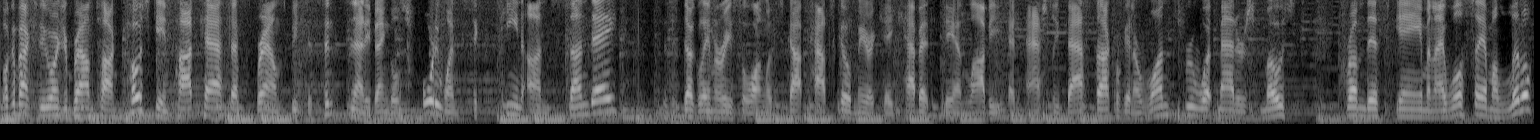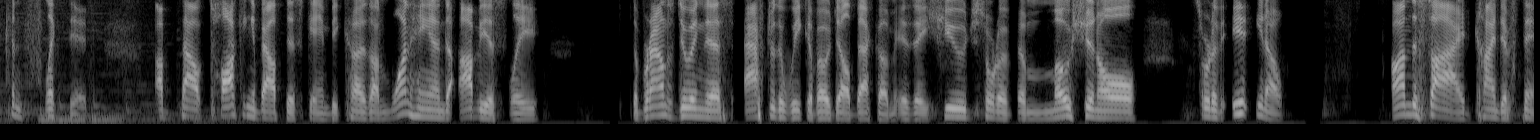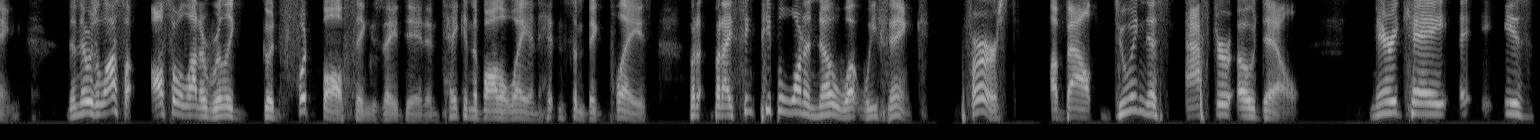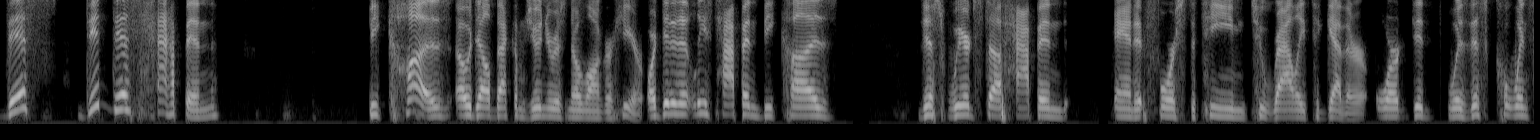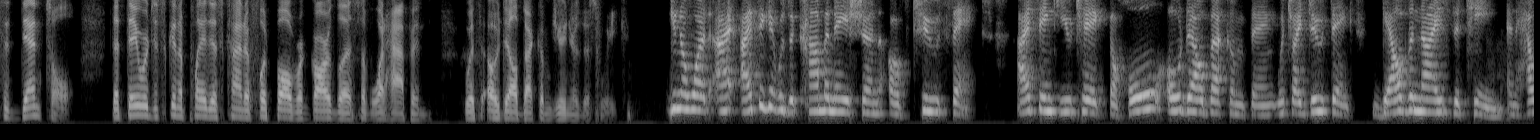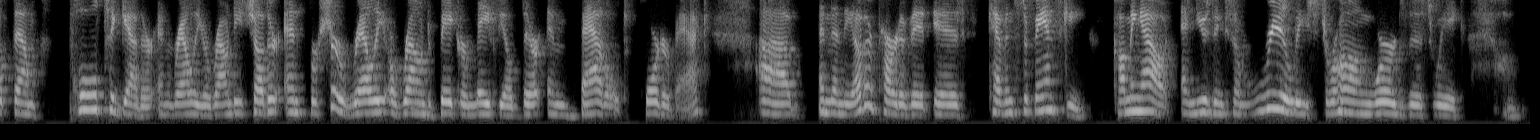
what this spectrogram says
Welcome back to the Orange and Brown Talk post-game podcast after Browns beat the Cincinnati Bengals 41-16 on Sunday. This is Doug Lesmerises along with Scott Patsko, Mary Kay Cabot, Dan Labbe, and Ashley Bastock. We're going to run through what matters most from this game. And I will say I'm a little conflicted about talking about this game because on one hand, obviously, the Browns doing this after the week of Odell Beckham is a huge sort of emotional sort of, you know, on the side kind of thing. Then there was also also a lot of really good football things they did and taking the ball away and hitting some big plays. But but I think people want to know what we think first about doing this after Odell. Mary Kay, is this did this happen because Odell Beckham Jr. is no longer here, or did it at least happen because this weird stuff happened and it forced the team to rally together or did was this coincidental that they were just going to play this kind of football regardless of what happened with Odell Beckham Jr. this week? You know what? I, I think it was a combination of two things. I think you take the whole Odell Beckham thing, which I do think galvanized the team and helped them pull together and rally around each other, and for sure rally around Baker Mayfield, their embattled quarterback. Uh, and then the other part of it is Kevin Stefanski coming out and using some really strong words this week.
